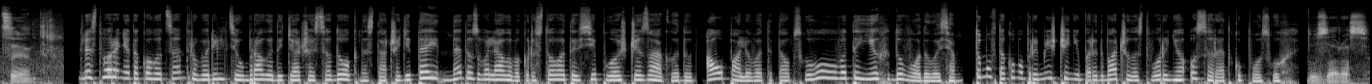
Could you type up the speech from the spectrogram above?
центр. Для створення такого центру в обрали дитячий садок. Нестача дітей не дозволяла використовувати всі площі закладу, а опалювати та обслуговувати їх доводилося. Тому в такому приміщенні передбачили створення осередку послуг. Зараз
